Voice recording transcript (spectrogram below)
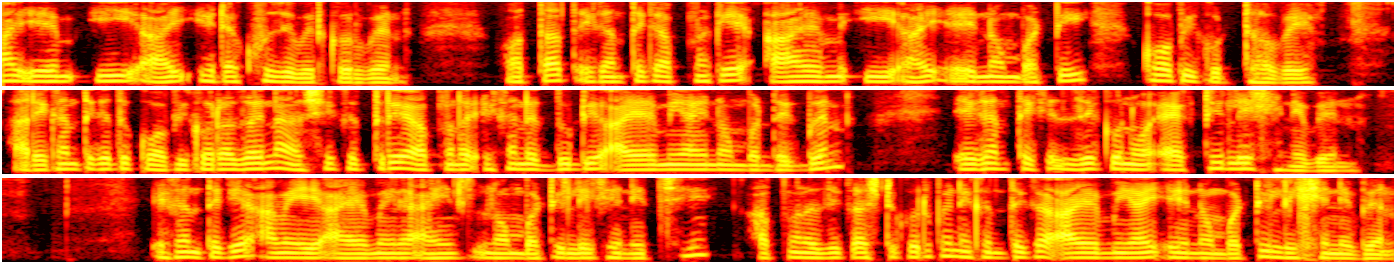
আইএমইআই এটা খুঁজে বের করবেন। অর্থাৎ এখান থেকে আপনাকে আইএমইআই এই নম্বরটি কপি করতে হবে। আর এখান থেকে তো কপি করা যায় না, সেক্ষেত্রে আপনারা এখানে দুটি আইএমইআই নম্বর দেখবেন। এখান থেকে যে কোনো একটি লিখে নেবেন। এখান থেকে আমি এই আইএমইআই নম্বরটি লিখে নিচ্ছি। আপনারা যে কাজটি করবেন, এখান থেকে আইএমইআই এই নম্বরটি লিখে নেবেন।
